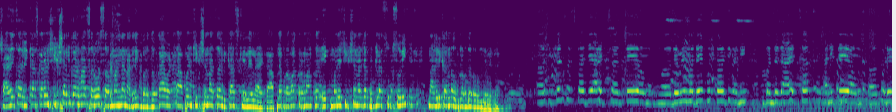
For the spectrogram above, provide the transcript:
शाळेचा विकास कारण शिक्षण कर हा सर्वसामान्य नागरिक भरतो. काय वाटतं? आपण शिक्षणाचा विकास केलेला आहे का? आपल्या प्रभाग क्रमांक एक मध्ये शिक्षणाच्या कुठल्या सुखसोयी नागरिकांना उपलब्ध करून दिलेल्या आहे शिक्षण संस्था जे आहेत सर ते देवळीमध्ये पुष्कळ ठिकाणी बनलेले आहेत सर. आणि ते थोडे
